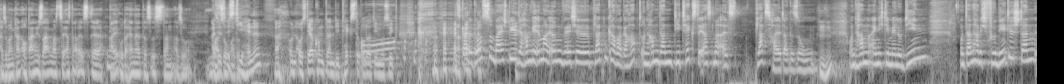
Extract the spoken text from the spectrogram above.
Also man kann auch da nicht sagen, was zuerst da ist, äh, nee. Ei oder Henne, das ist dann also. Also es so, ist so. die Henne und aus der kommt dann die Texte oder oh. die Musik. Scarlet Rose zum Beispiel, da haben wir immer irgendwelche Plattencover gehabt und haben dann die Texte erstmal als Platzhalter gesungen mhm. und haben eigentlich die Melodien und dann habe ich phonetisch dann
